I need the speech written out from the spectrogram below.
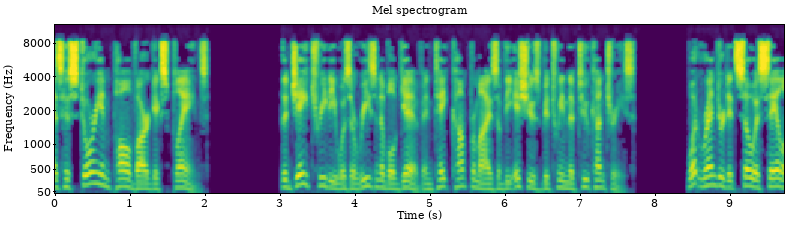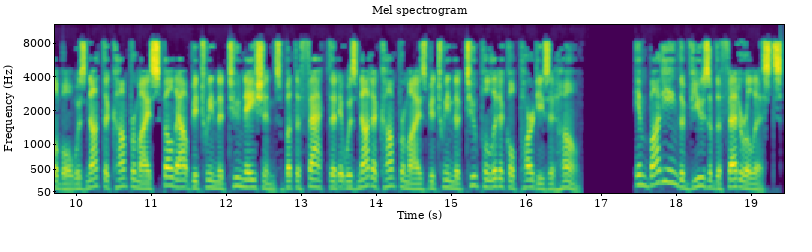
As historian Paul Varg explains, the Jay Treaty was a reasonable give and take compromise of the issues between the two countries. What rendered it so assailable was not the compromise spelled out between the two nations but the fact that it was not a compromise between the two political parties at home. Embodying the views of the Federalists,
